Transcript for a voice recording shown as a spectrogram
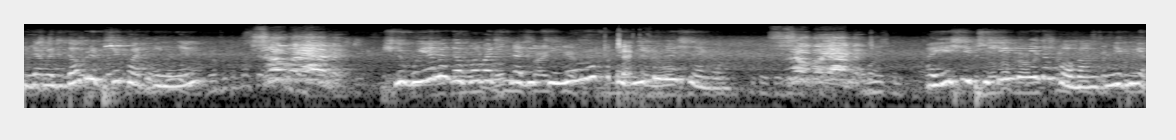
i dawać dobry przykład innym. Ślubujemy dochować tradycji murów technikum leśnego. A jeśli przysięgi nie dochowam, niech mnie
